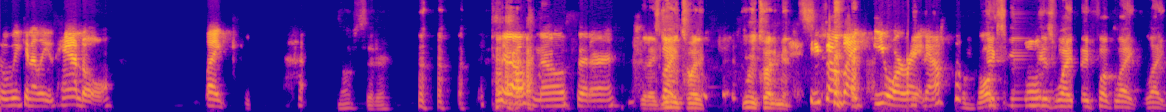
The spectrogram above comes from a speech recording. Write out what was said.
so we can at least handle like no sitter. no, no sitter. You're like, give me twenty, give me twenty minutes. He sounds like Eeyore right now. Next thing his wife, they fuck like like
